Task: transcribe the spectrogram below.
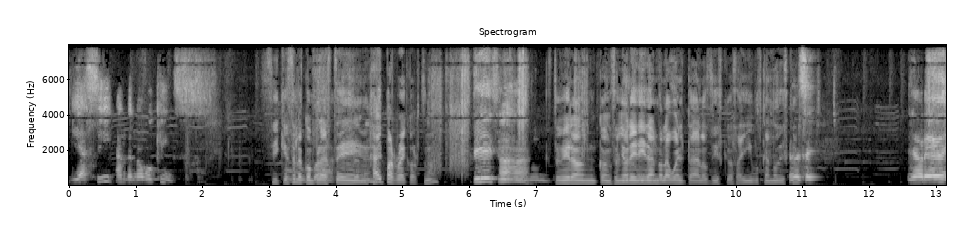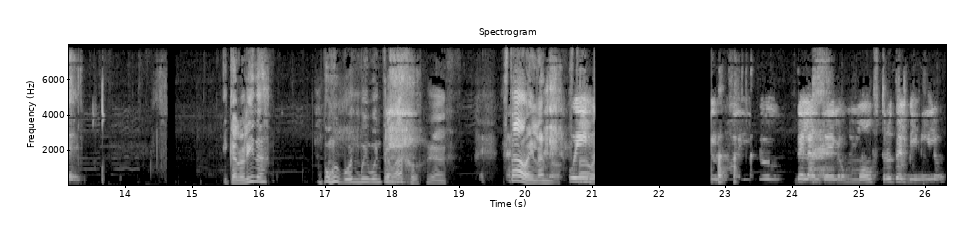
Yassi and the Noble Kings. Sí, que se lo Upa, compraste en. Hyper Records, ¿no? Sí, sí. Ajá. Estuvieron con señor Eddie dando la vuelta a los discos ahí buscando discos. se- Señor Eddie. Y Carolina, muy buen, muy buen trabajo. o sea, estaba bailando. Uy, estaba. Bailando delante de los monstruos del vinilo.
